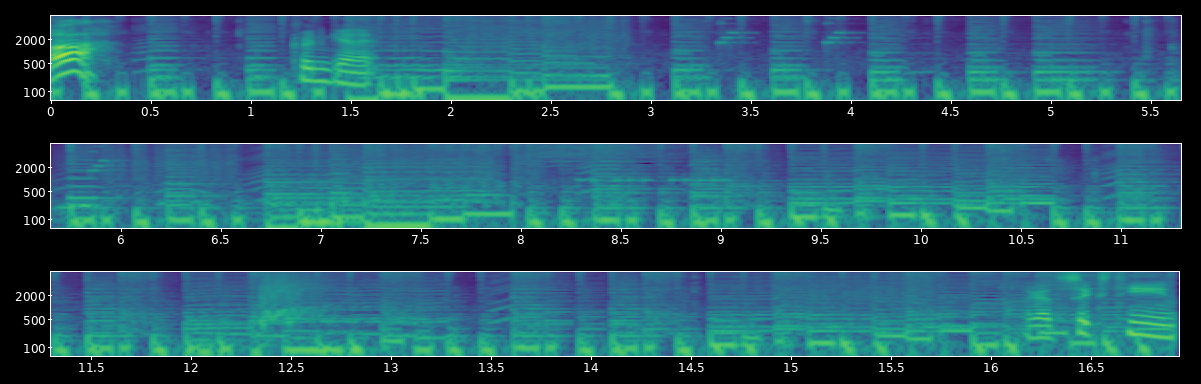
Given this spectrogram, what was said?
Ah! Couldn't get it. I got 16.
